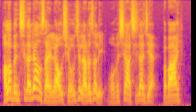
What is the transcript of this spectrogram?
好了，本期的靓仔聊球就聊到这里，我们下期再见，拜拜。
